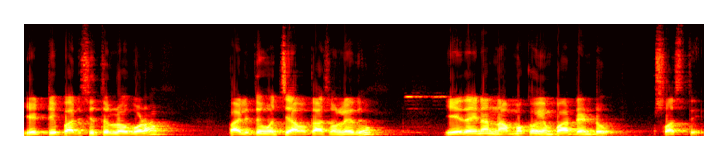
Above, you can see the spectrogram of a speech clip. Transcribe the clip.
ఎట్టి పరిస్థితుల్లో కూడా ఫలితం వచ్చే అవకాశం లేదు. ఏదైనా నమ్మకం ఇంపార్టెంటు స్వస్తి.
